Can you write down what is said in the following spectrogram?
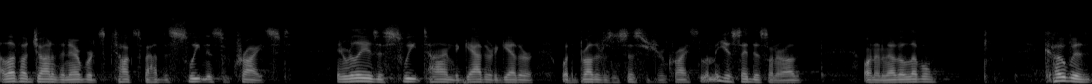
I love how Jonathan Edwards talks about the sweetness of Christ. It really is a sweet time to gather together with brothers and sisters in Christ. Let me just say this on, our, on another level. COVID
